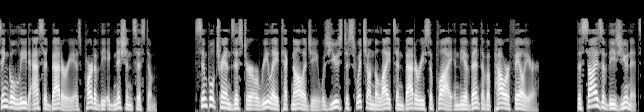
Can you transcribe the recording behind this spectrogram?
single lead-acid battery as part of the ignition system. Simple transistor or relay technology was used to switch on the lights and battery supply in the event of a power failure. The size of these units,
